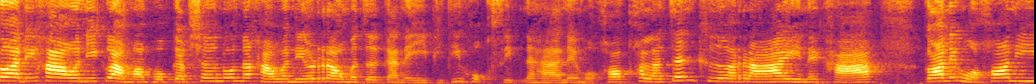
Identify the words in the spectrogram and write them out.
สวั สดีค่ะ วันนี้กลับมาพบกับเชิญนุ่นนะคะ วันนี้เรามาเจอกันใน EP ที่ 60 นะคะ ในหัวข้อคอลลาเจนคืออะไรนะคะ ก็ในหัวข้อนี้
